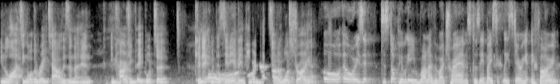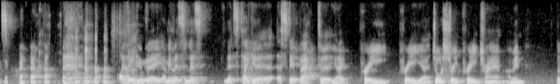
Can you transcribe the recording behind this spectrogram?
enlightening all the retail, isn't it? And encouraging people to connect or, with the city a bit more? Is that sort of what's driving it? Or, or is it to stop people getting run over by trams because they're basically staring at their phones? I think if they, I mean, let's let's let's take a, a step back to you know pre pre uh, George Street pre tram. I mean, the,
